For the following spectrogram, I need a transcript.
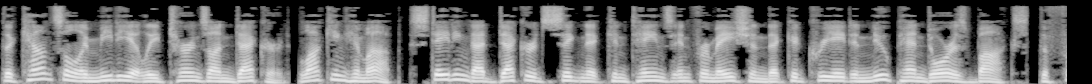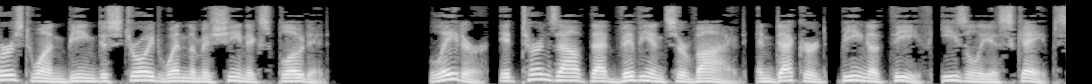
The council immediately turns on Deckard, locking him up, stating that Deckard's signet contains information that could create a new Pandora's box, the first one being destroyed when the machine exploded. Later, it turns out that Vivian survived, and Deckard, being a thief, easily escapes.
